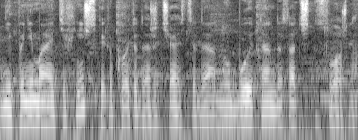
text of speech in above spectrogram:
не понимая технической какой-то даже части, да, ну, будет, наверное, достаточно сложно.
